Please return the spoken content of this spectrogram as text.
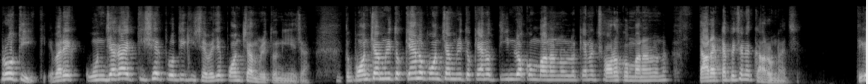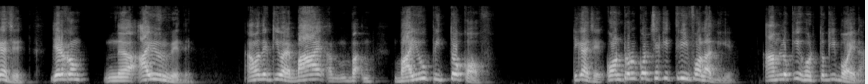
প্রতীক। এবারে কোন জায়গায় কিসের প্রতীক হিসেবে যে পঞ্চামৃত নিয়ে যা? তো পঞ্চামৃত কেন পঞ্চামৃত? কেন তিন রকম বানানো হলো? কেন ছ রকম বানানো হলো? তার একটা পেছনে কারণ আছে। ঠিক আছে? যেরকম আয়ুর্বেদে। আমাদের কি বলে? বায়ু পিত্ত কফ। ঠিক আছে? কন্ট্রোল করছে কি ত্রিফলা দিয়ে। আমলকি, হর্তকি, বয়রা।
